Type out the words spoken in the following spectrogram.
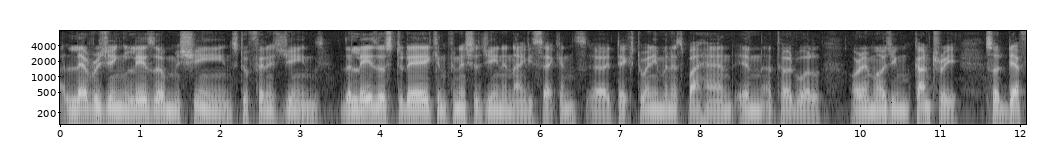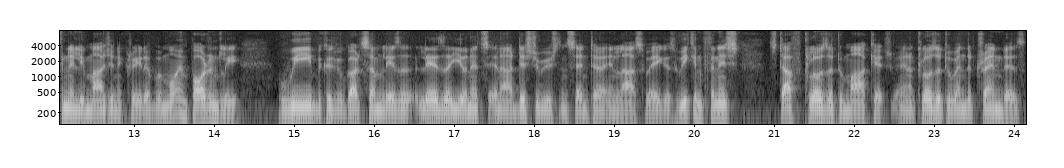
leveraging laser machines to finish jeans. The lasers today can finish a jean in 90 seconds. Uh, it takes 20 minutes by hand in a third world or emerging country. So definitely margin accretive. But more importantly, we, because we've got some laser laser units in our distribution center in Las Vegas, we can finish stuff closer to market, you know, closer to when the trend is.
